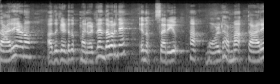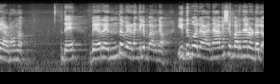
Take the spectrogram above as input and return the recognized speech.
താരയാണോ? അത് കേട്ടത് മനുവേട്ടൻ എന്താ പറഞ്ഞേ? എന്നും സറിയു ആ മോളുടെ അമ്മ താരയാണോന്ന്. ദേ വേറെ എന്ത് വേണമെങ്കിലും പറഞ്ഞോ. ഇതുപോലെ അനാവശ്യം പറഞ്ഞാലുണ്ടല്ലോ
